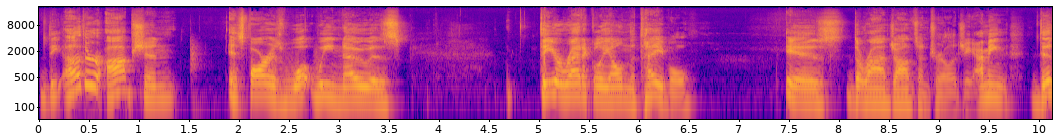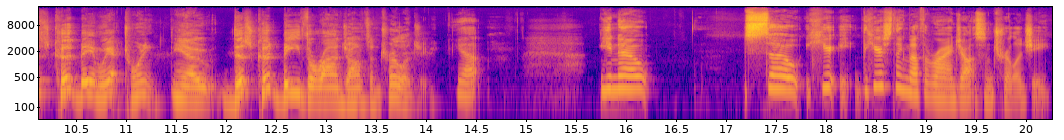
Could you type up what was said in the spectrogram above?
The other option, as far as what we know is theoretically on the table, is the Rian Johnson trilogy. I mean, this could be, and we got 20, you know, this could be the Rian Johnson trilogy. Yep. You know, so here here's the thing about the Rian Johnson trilogy.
